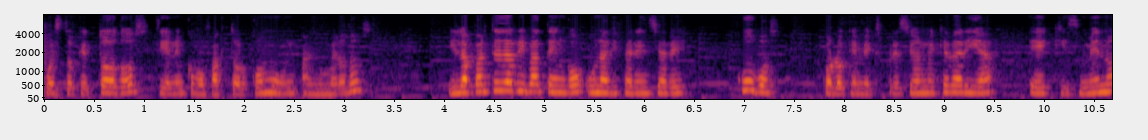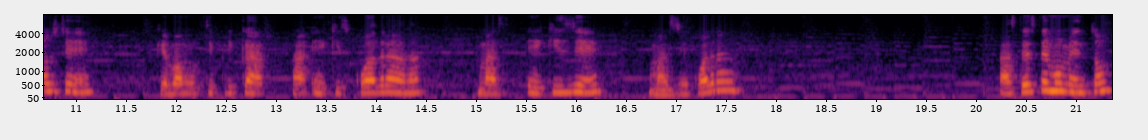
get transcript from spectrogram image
puesto que todos tienen como factor común al número 2. Y la parte de arriba tengo una diferencia de cubos, por lo que mi expresión me quedaría x menos y, que va a multiplicar a x cuadrada más xy más y cuadrada. Hasta este momento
